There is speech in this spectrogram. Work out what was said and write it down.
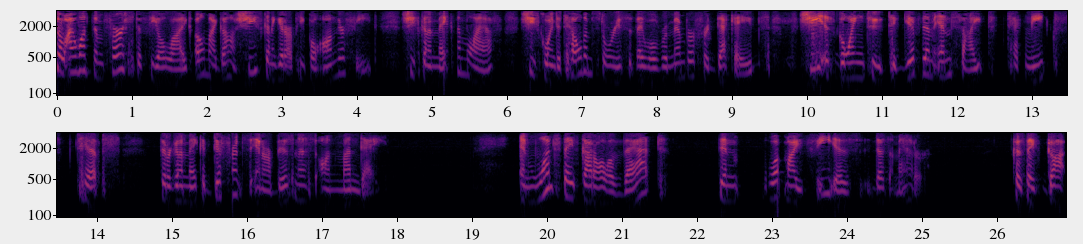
So I want them first to feel like, oh my gosh, she's going to get our people on their feet. She's going to make them laugh. She's going to tell them stories that they will remember for decades. She is going to, to give them insight, techniques, tips that are going to make a difference in our business on Monday. And once they've got all of that, then what my fee is doesn't matter because they've got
